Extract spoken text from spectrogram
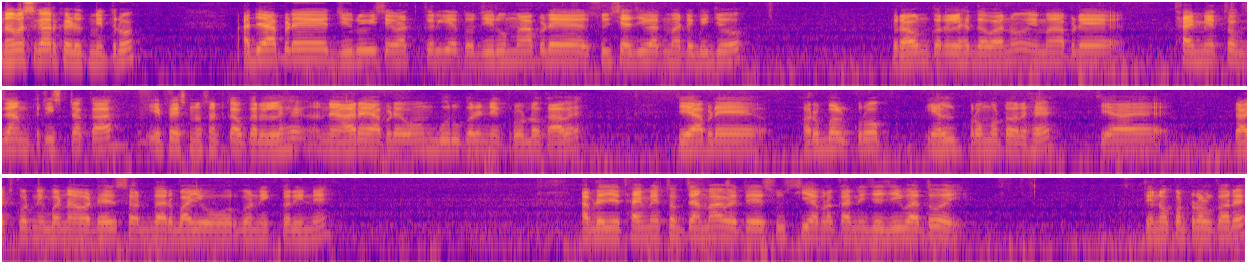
નમસ્કાર ખેડૂત મિત્રો. આજે આપણે જીરું વિશે વાત કરીએ તો જીરુંમાં આપણે સુસ્યા જીવાત માટે બીજો રાઉન્ડ કરેલ છે દવાનો. એમાં આપણે થાઇમેથોક્ઝામ ત્રીસ ટકા, એફએસનો છંટકાવ કરેલ છે અને હારે આપણે ઓમ ગુરુ કરીને એક પ્રોડક્ટ આવે, જે આપણે હર્બલ ક્રોપ હેલ્થ પ્રોમોટર છે. જે રાજકોટની બનાવટ છે, સરદાર બાયો ઓર્ગેનિક કરીને. આપણે જે થાઇમેથોક્ઝામ આવે તે સુસ્યા પ્રકારની જે જીવાત હોય, તેનો કંટ્રોલ કરે.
